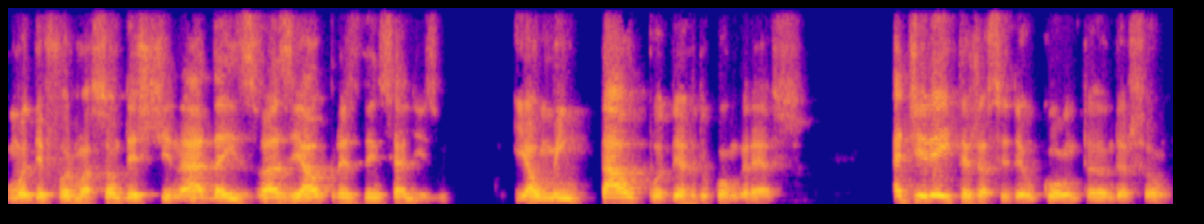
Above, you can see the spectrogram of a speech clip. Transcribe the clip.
uma deformação destinada a esvaziar o presidencialismo e aumentar o poder do Congresso. A direita já se deu conta, Anderson,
